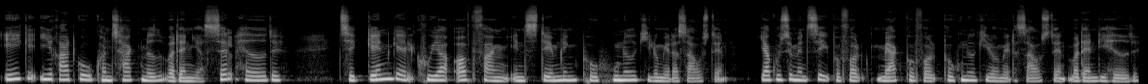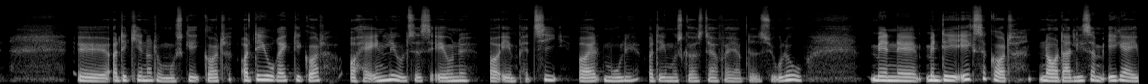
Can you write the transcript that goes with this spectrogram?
ikke i ret god kontakt med, hvordan jeg selv havde det. Til gengæld kunne jeg opfange en stemning på 100 km afstand. Jeg kunne simpelthen se på folk, mærke på folk på 100 km afstand, hvordan de havde det. Øh, og det kender du måske godt. Og det er jo rigtig godt at have indlevelsesevne og empati og alt muligt. Og det er måske også derfor, jeg er blevet psykolog. Men, øh, men det er ikke så godt, når der ligesom ikke er i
